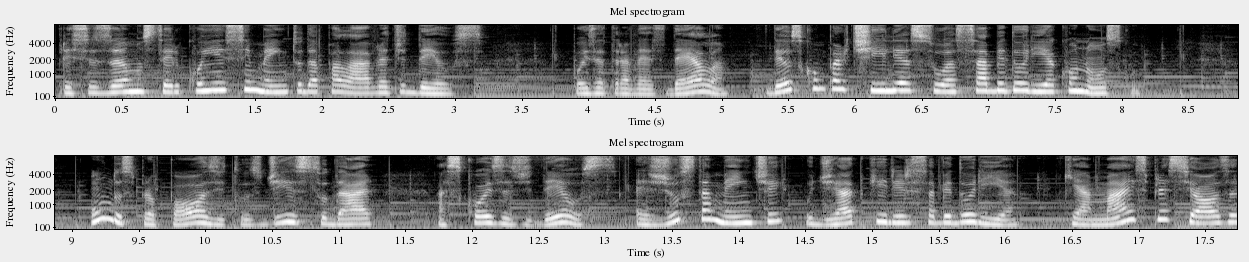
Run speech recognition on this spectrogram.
precisamos ter conhecimento da palavra de Deus pois através dela, Deus compartilha sua sabedoria conosco. Um dos propósitos de estudar as coisas de Deus é justamente o de adquirir sabedoria, que é a mais preciosa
